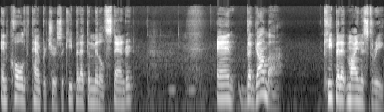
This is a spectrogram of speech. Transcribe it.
and cold temperature. So keep it at the middle, standard. And the gamma, keep it at minus three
